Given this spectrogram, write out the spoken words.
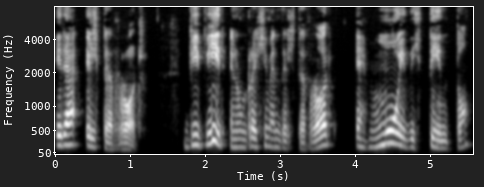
era el terror. Vivir en un régimen del terror es muy distinto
